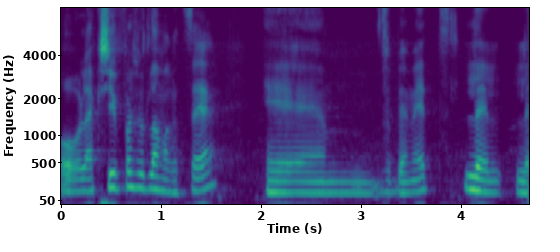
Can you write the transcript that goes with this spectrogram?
או להקשיב פשוט למרצה, אה, ובאמת ל, ל,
